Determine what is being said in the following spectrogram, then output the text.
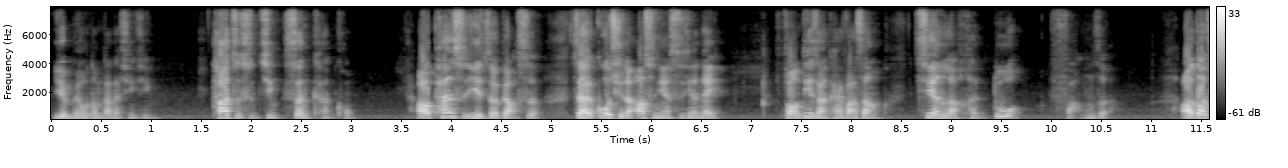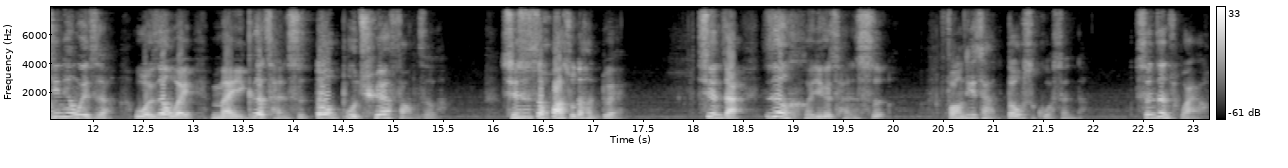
也没有那么大的信心，他只是谨慎看空。而潘石屹则表示，在过去的二十年时间内，房地产开发商建了很多房子，而到今天为止，我认为每个城市都不缺房子了。其实这话说的很对，现在任何一个城市房地产都是过剩的，深圳除外啊，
